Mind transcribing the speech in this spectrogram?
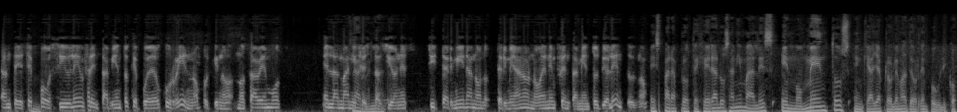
ante ese posible enfrentamiento que puede ocurrir, ¿no? Porque no no sabemos en las manifestaciones si terminan o no, terminan o no en enfrentamientos violentos, ¿no? Es para proteger a los animales en momentos en que haya problemas de orden público.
